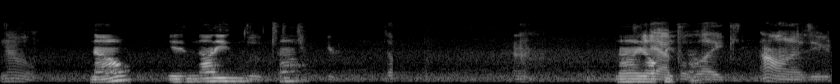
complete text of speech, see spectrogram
No, no, you not even. Luke. No, Uh, no, you don't yeah, but so. like I don't know, dude.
